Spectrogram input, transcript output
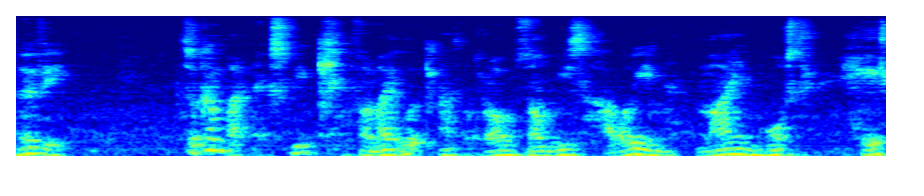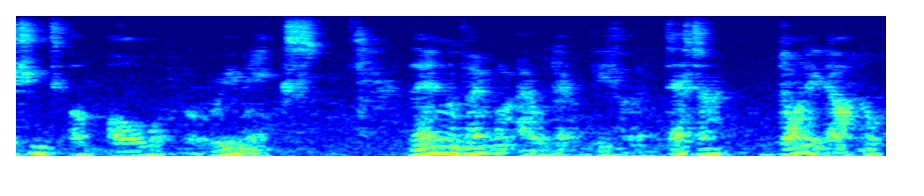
movie. So come back next week for my look at Rob Zombie's Halloween, my most hated of all remakes. Then in November I will get V for Vendetta, Donnie Darko,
